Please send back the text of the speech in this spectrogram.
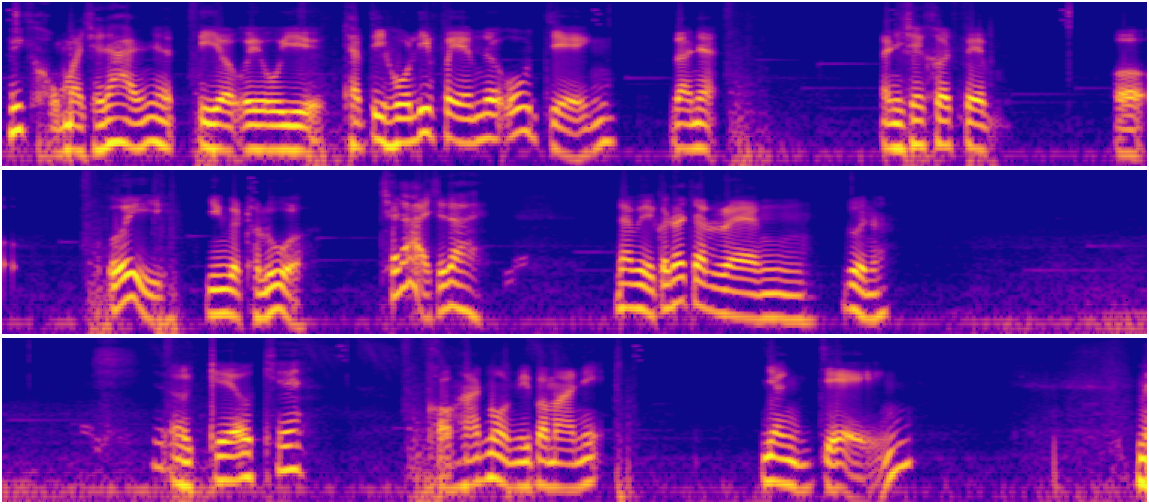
เฮ้ยของใหม่ใช้ได้นะเนี่ยเตียวเอโอแท็บตีโฮลี่เฟรมด้วยโอ้เจ๋ง แล้วเนี่ย อันนี้ใช้เคิร์ดเฟรมโอ้เอ้ย ยิงแบบทะลุเหรอใช้ได้ใช้ได้ดาเมจก็น่าจะแรงด้วยนะ โอเค โอเค ของฮาร์ดโหมดมีประมาณนี้ ยังเจ๋งแหม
